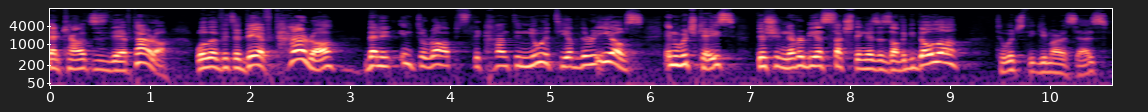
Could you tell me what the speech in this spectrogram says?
That counts as a day of Tara. Well, if it's a day of Tara, then it interrupts the continuity of the Rios, in which case there should never be a such thing as a Zavagidola, to which the Gemara says,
